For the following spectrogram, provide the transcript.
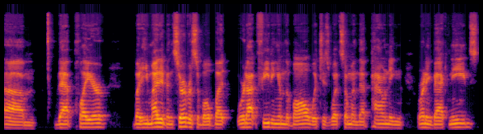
um, that player, but he might have been serviceable. But we're not feeding him the ball, which is what someone that pounding running back needs.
